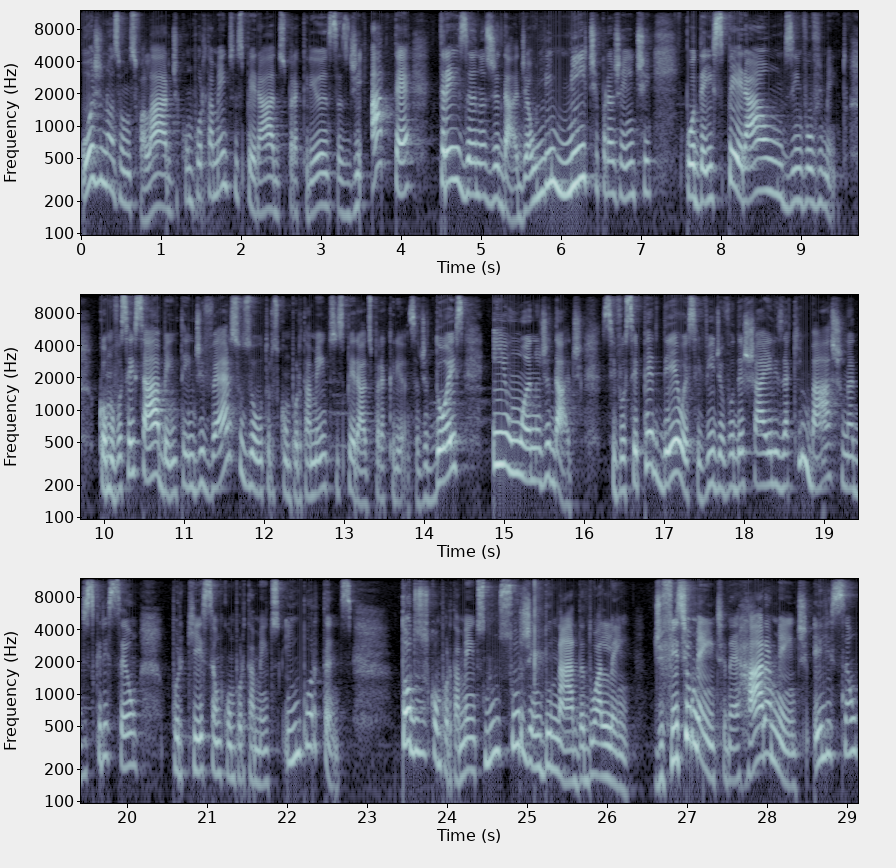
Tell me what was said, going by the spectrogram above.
Hoje nós vamos falar de comportamentos esperados para crianças de até 3 anos de idade, é o limite para a gente poder esperar um desenvolvimento. Como vocês sabem, tem diversos outros comportamentos esperados para criança de 2 e 1 um ano de idade. Se você perdeu esse vídeo, eu vou deixar eles aqui embaixo na descrição, porque são comportamentos importantes. Todos os comportamentos não surgem do nada, do além. Dificilmente, né? Raramente. Eles são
